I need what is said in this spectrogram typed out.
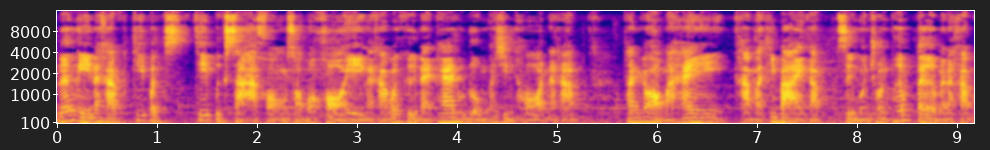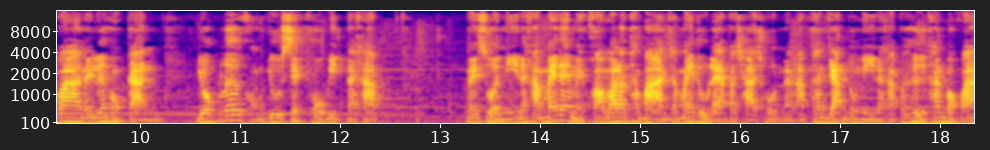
เรื่องนี้นะครับที่ปรึกที่ปรึกษาของสบคเองนะครับ ก็คือนายแพทย์อุดมพชินทร์นะครับ ท่านก็ออกมาให้คำอธิบายกับสื่อมวลชนเพิ่มเติมนะครับ ว่าในเรื่องของการยกเลิกของยูเซปโควิดนะครับในส่วนนี้นะครับไม่ได้หมายความว่ารัฐบาลจะไม่ดูแลประชาชนนะครับ ท่านย้ำตรงนี้นะครับ ก็คือท่านบอกว่า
